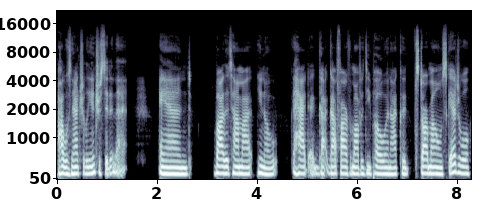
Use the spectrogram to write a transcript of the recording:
I was naturally interested in that. And by the time i you know had got, got fired from office depot and i could start my own schedule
